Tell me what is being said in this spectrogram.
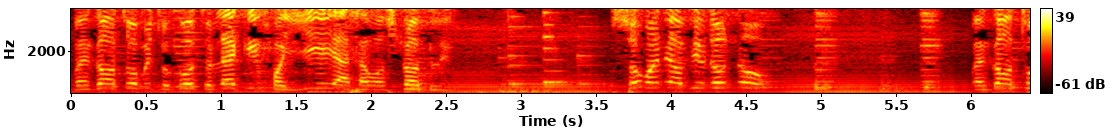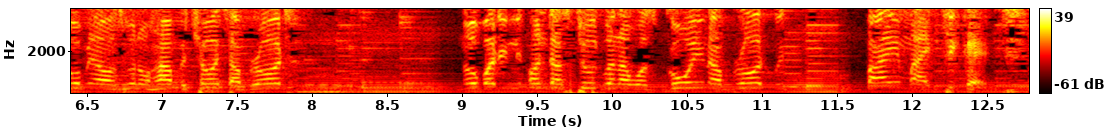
When God told me to go to Lekki, for years, I was struggling. So many of you don't know. When God told me I was going to have a church abroad, nobody understood when I was going abroad with buying my tickets.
